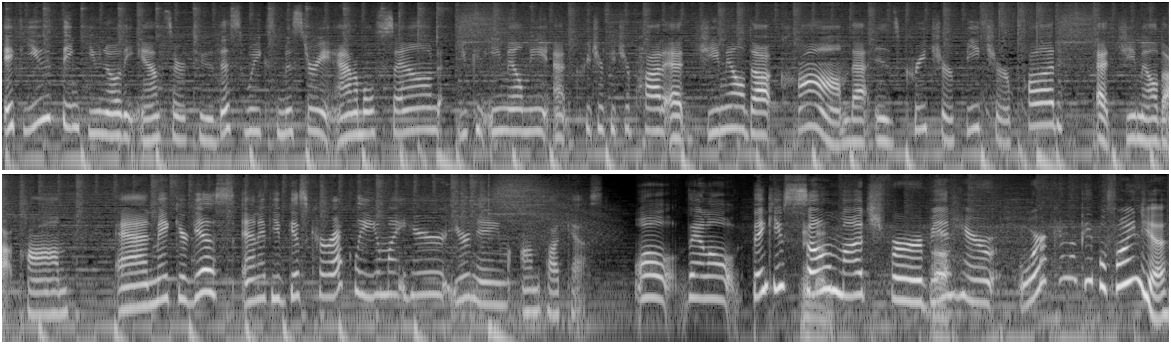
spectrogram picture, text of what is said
If you think you know the answer to this week's mystery animal sound, you can email me at creaturefeaturepod at gmail.com. That is creaturefeaturepod at gmail.com. And make your guess. And if you've guessed correctly, you might hear your name on the podcast. Well, Daniel, thank you so Amen. much for being Ah. here. Where can the people find you?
